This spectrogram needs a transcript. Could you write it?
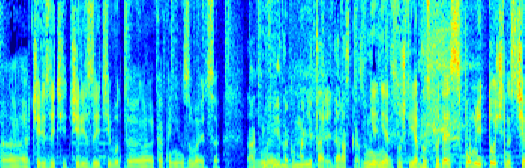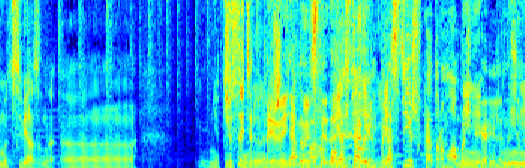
э, через эти, через эти вот, э, как они называются, Так, ну, Ну, видно, гуманитарий, да, рассказывает? нет, нет, слушайте, я просто пытаюсь вспомнить точно, с чем это связано. Э, Нет, не Чувствуете вспомню, напряжение Я думаю, мысли, вы да? Я стал- фильм я- «Престиж», в котором лампочки Не-не, горели на не-не-не,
